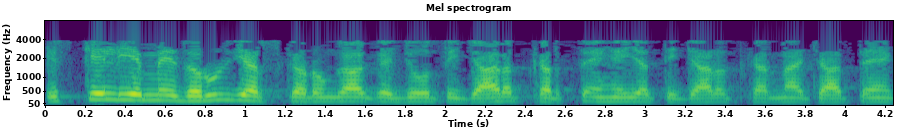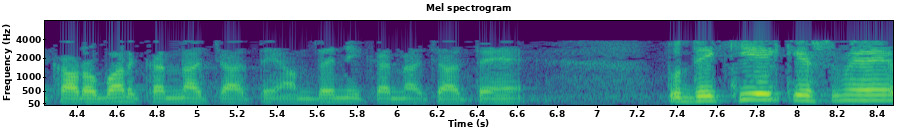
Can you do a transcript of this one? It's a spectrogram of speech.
اس کے لیے میں ضرور عرض کروں گا کہ جو تجارت کرتے ہیں یا تجارت کرنا چاہتے ہیں، کاروبار کرنا چاہتے ہیں، آمدنی کرنا چاہتے ہیں، تو دیکھیے کہ اس میں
